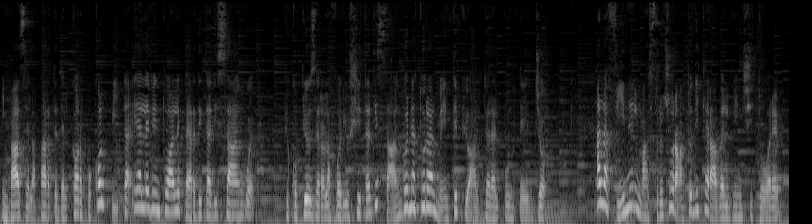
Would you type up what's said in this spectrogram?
in base alla parte del corpo colpita e all'eventuale perdita di sangue. Più copiosa era la fuoriuscita di sangue, naturalmente più alto era il punteggio. Alla fine il mastro giurato dichiarava il vincitore.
